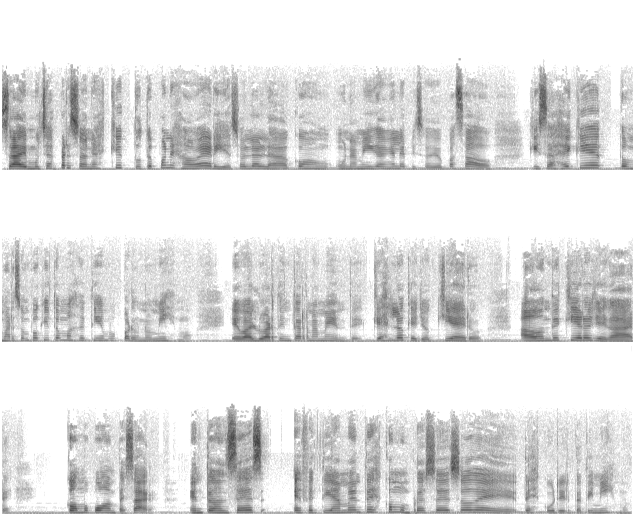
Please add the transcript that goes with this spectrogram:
O sea, hay muchas personas que tú te pones a ver, y eso lo hablaba con una amiga en el episodio pasado, quizás hay que tomarse un poquito más de tiempo para uno mismo, evaluarte internamente, qué es lo que yo quiero, a dónde quiero llegar, cómo puedo empezar. Entonces, efectivamente es como un proceso de descubrirte a ti mismo.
